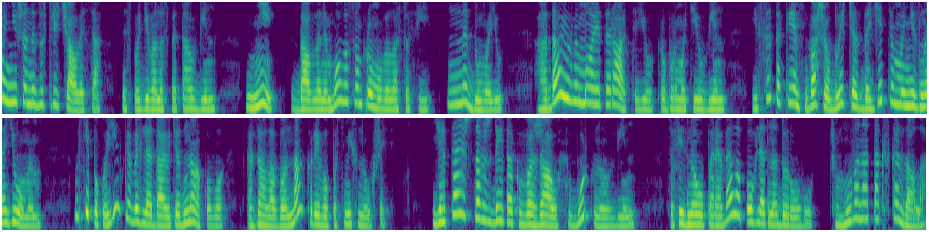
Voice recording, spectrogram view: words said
раніше не зустрічалися? несподівано спитав він. Ні, здавленим голосом промовила Софі. Не думаю. Гадаю, ви маєте рацію, пробурмотів він, і все таки ваше обличчя здається мені знайомим. Усі покоївки виглядають однаково, сказала вона, криво посміхнувшись. Я теж завжди так вважав, буркнув він. Софі знову перевела погляд на дорогу. Чому вона так сказала?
